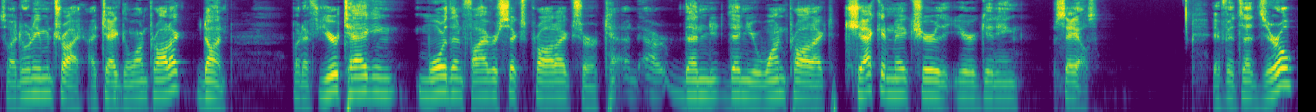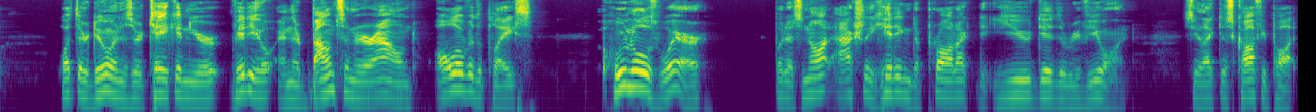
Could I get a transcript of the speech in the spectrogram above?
So I don't even try. I tag the one product, done. But if you're tagging more than five or six products or, ten, or then then your one product, check and make sure that you're getting sales. If it's at zero, what they're doing is they're taking your video and they're bouncing it around all over the place, who knows where, but it's not actually hitting the product that you did the review on. See, like this coffee pot,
